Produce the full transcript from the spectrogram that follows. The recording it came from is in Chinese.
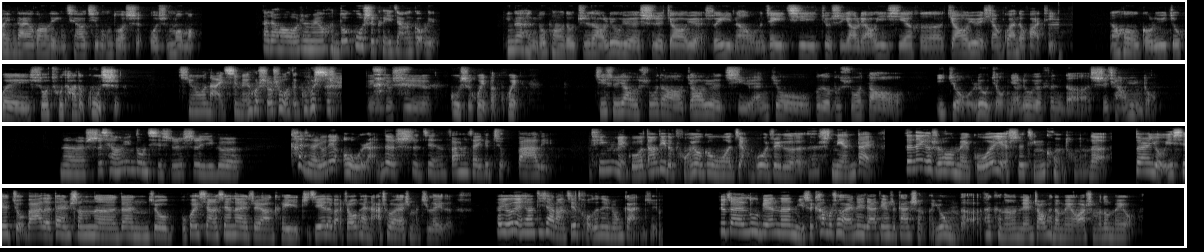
欢迎大家光临七幺七工作室，我是默默。大家好，我身边有很多故事可以讲的狗绿。应该很多朋友都知道，六月是骄傲月，所以呢，我们这一期就是要聊一些和骄傲月相关的话题。然后狗绿就会说出他的故事。请问我哪一期没有说出我的故事？对，就是故事绘本会。其实要说到骄傲月的起源，就不得不说到一九六九年六月份的十强运动。那十强运动其实是一个看起来有点偶然的事件，发生在一个酒吧里。听美国当地的朋友跟我讲过这个年代，在那个时候，美国也是挺恐同的。虽然有一些酒吧的诞生呢，但就不会像现在这样可以直接的把招牌拿出来什么之类的。它有点像地下党街头的那种感觉。就在路边呢，你是看不出来那家店是干什么用的，它可能连招牌都没有啊，什么都没有。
